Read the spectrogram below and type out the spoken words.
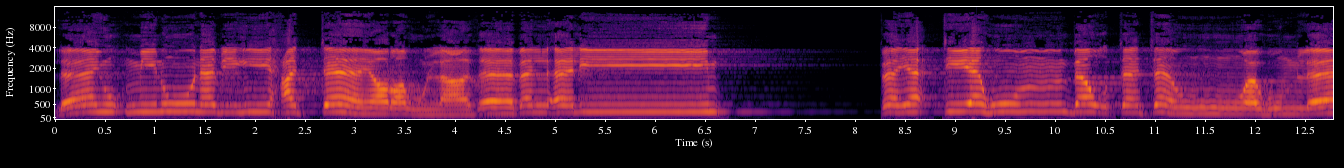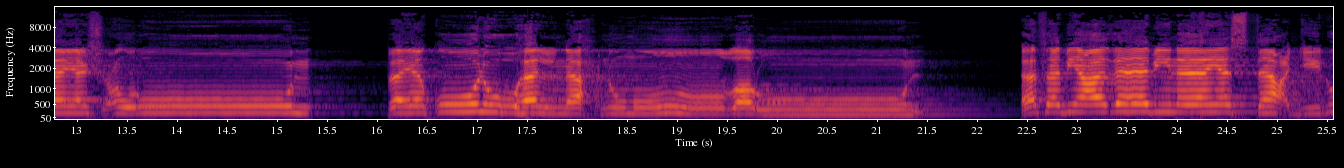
لا يؤمنون به حتى يروا العذاب الأليم. فيأتيهم بغتة وهم لا يشعرون. فيقولوا هل نحن منظرون. أفبعذابنا يستعجلون.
